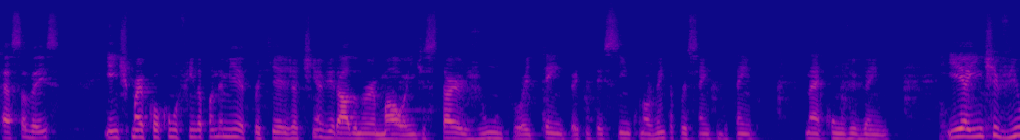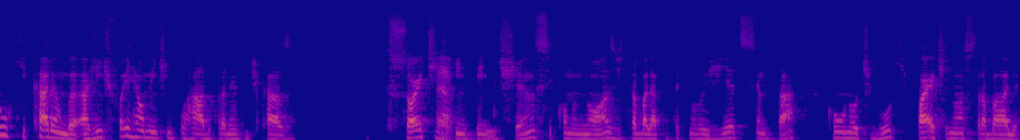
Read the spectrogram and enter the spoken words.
essa vez. E a gente marcou como fim da pandemia, porque já tinha virado normal a gente estar junto 80, 85, 90% do tempo, né, convivendo. E a gente viu que, caramba, a gente foi realmente empurrado para dentro de casa. Sorte é. de quem tem a chance, como nós, de trabalhar com tecnologia, de sentar com o notebook. Parte do nosso trabalho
